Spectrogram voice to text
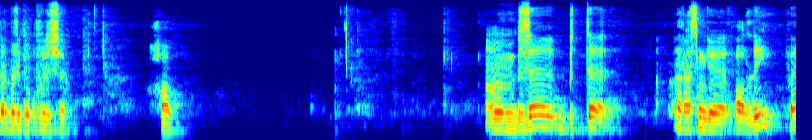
bir biriga urilishi ho'p ehm, biza bitta rasmga oldik va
